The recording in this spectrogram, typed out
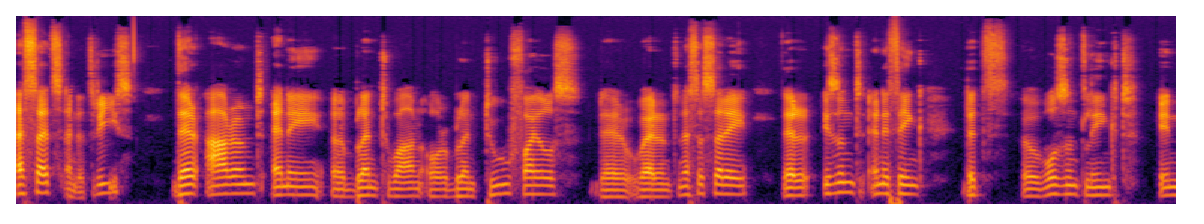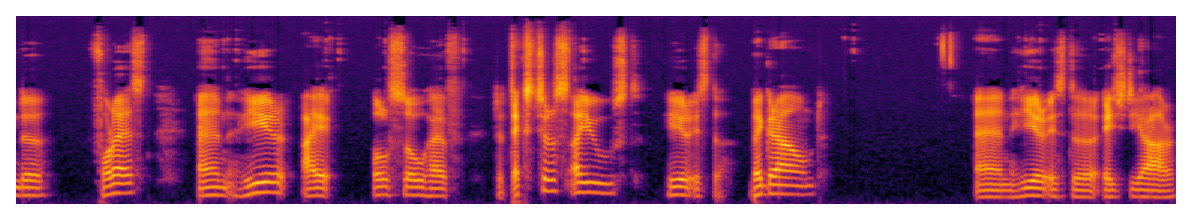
assets and the trees. There aren't any uh, blend 1 or blend 2 files, there weren't necessary. There isn't anything that uh, wasn't linked in the forest. And here I also have the textures I used. Here is the background. And here is the HDR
